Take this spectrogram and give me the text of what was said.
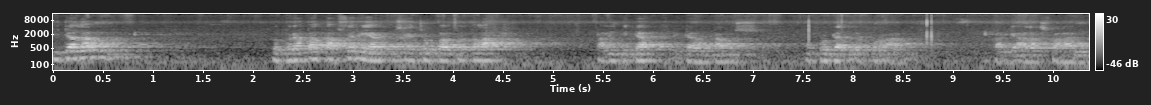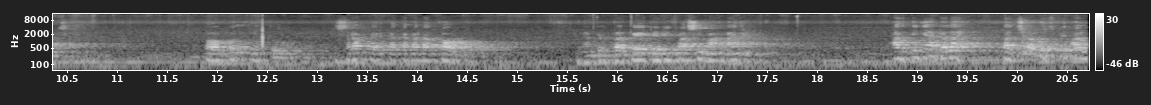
Di dalam beberapa tafsir yang saya coba setelah paling tidak di dalam kamus Mufrodatul Quran karya Al Asfahani misalnya. Tauhid itu diserap dari kata-kata tol dengan berbagai derivasi maknanya. Artinya adalah tajawuz bil al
